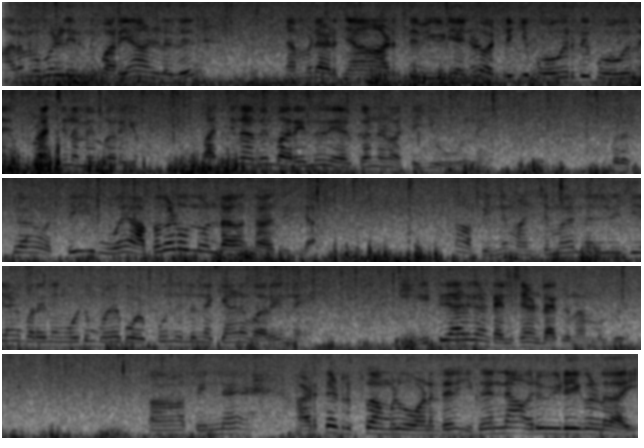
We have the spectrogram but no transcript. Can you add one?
പാറമുകളിലിരുന്ന് പറയാനുള്ളത് നമ്മുടെ ഞാൻ അടുത്ത വീഡിയോ എന്നോട് ഒറ്റയ്ക്ക് പോകരുത് പോകുന്ന എപ്പോഴും അച്ഛനും അമ്മയും പറയും. അപ്പോൾ അച്ഛനും അമ്മയും പറയുന്നത് കേൾക്കാണ്ടാണ് ഒറ്റയ്ക്ക് പോകുന്നത്. ഒറ്റയ്ക്ക് പോയാൽ അപകടമൊന്നും ഉണ്ടാകാൻ സാധ്യതയില്ല. ആ പിന്നെ മനുഷ്യന്മാർ നല്ല രീതിയിലാണ് പറയുന്നത്. എങ്ങോട്ടും പോയാൽ കുഴപ്പമൊന്നുമില്ലെന്നൊക്കെയാണ് പറയുന്നത്. വീട്ടുകാർക്കാണ് ടെൻഷൻ ഉണ്ടാക്കുന്നത് നമുക്ക്. പിന്നെ അടുത്ത ട്രിപ്പ് നമ്മൾ പോണത് ഇത് തന്നെ ഒരു വീഡിയോയ്ക്കുള്ളതായി.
